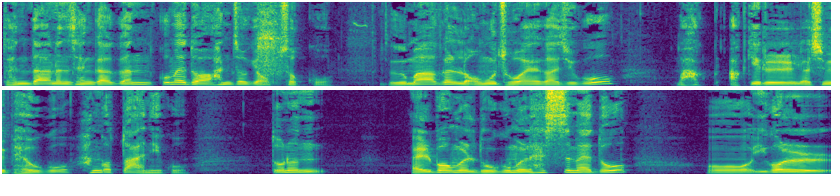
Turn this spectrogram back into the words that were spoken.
된다는 생각은 꿈에도 한 적이 없었고 음악을 너무 좋아해가지고 막 악기를 열심히 배우고 한 것도 아니고 또는 앨범을 녹음을 했음에도 어 이걸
